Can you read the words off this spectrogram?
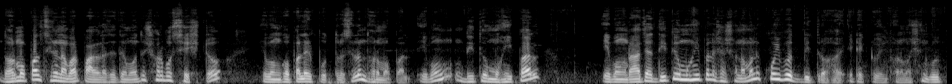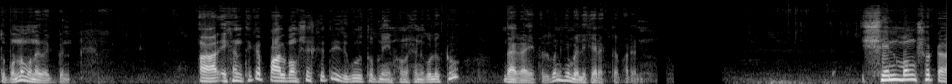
ধর্মপাল ছিলেন আবার পাল রাজাদের মধ্যে সর্বশ্রেষ্ঠ এবং গোপালের পুত্র ছিলেন ধর্মপাল এবং দ্বিতীয় মহিপাল এবং রাজা দ্বিতীয় মহিপালের শাসন আমলে কৈবত বিদ্রোহ হয়। এটা একটু ইনফরমেশন গুরুত্বপূর্ণ মনে রাখবেন। আর এখান থেকে পাল বংশের ক্ষেত্রে এই যে গুরুত্বপূর্ণ ইনফরমেশনগুলো একটু দাগাই ফেলবেন কিংবা লিখে রাখতে পারেন। সেন বংশটা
